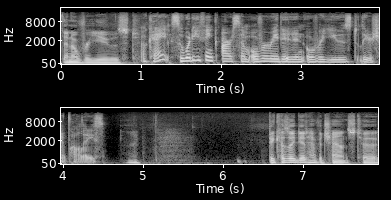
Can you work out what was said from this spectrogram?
then overused. Okay. So, what do you think are some overrated and overused leadership qualities? Because I did have a chance to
